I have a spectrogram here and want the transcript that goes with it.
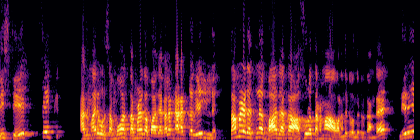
லிஸ்ட் ஃபேக் அது மாதிரி ஒரு சம்பவம் தமிழக பாஜக நடக்கவே இல்லை. தமிழகத்துல பாஜக அசுரத்தனமா வளர்ந்துட்டு வந்துட்டு இருக்காங்க நிறைய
